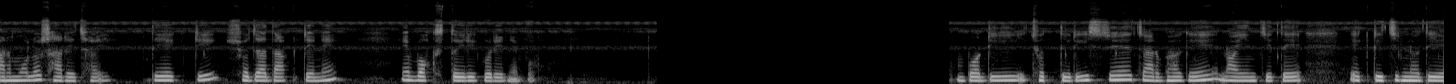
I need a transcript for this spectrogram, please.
আর মূল সাড়ে ছয়। দিয়ে একটি সোজা দাগ টেনে এ বক্স তৈরি করে নেব। বডি ছত্রিশে চার ভাগে নয় ইঞ্চিতে একটি চিহ্ন দিয়ে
